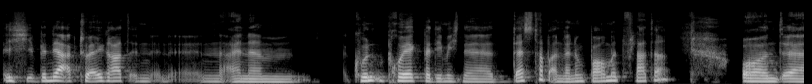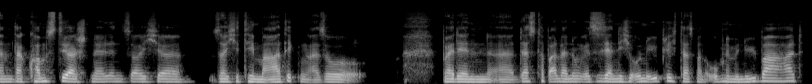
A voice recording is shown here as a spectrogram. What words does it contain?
Ich bin ja aktuell gerade in, in, in einem Kundenprojekt, bei dem ich eine Desktop-Anwendung baue mit Flutter. Und ähm, da kommst du ja schnell in solche, solche Thematiken. Also bei den äh, Desktop-Anwendungen ist es ja nicht unüblich, dass man oben eine Menübar hat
